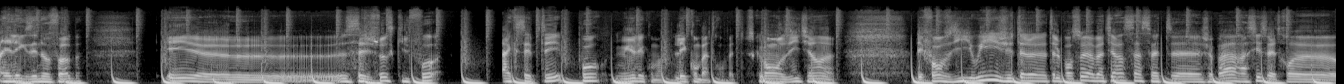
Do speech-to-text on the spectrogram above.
elle est xénophobe et euh, c'est des choses qu'il faut accepter pour mieux les combattre, les combattre en fait. Parce que quand on se dit, tiens, des fois on se dit, oui, j'ai tel, tel pensée, ah bah tiens, ça, ça va être, euh, je sais pas, raciste, ça va être euh,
